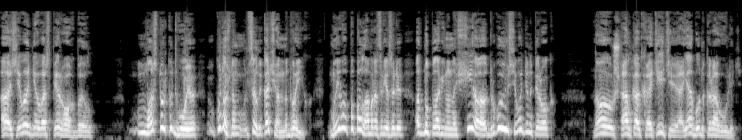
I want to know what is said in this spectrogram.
а сегодня у вас пирог был. — Нас только двое. Куда ж нам целый качан на двоих? Мы его пополам разрезали, одну половину на щи, а другую сегодня на пирог. — Ну уж там как хотите, а я буду караулить.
